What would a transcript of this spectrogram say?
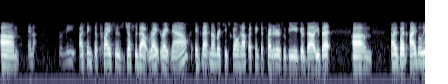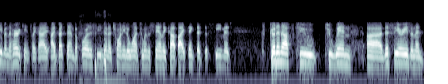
Um, and for me, I think the price is just about right right now. If that number keeps going up, I think the Predators would be a good value bet. Um, I but I believe in the Hurricanes. Like I, I bet them before the season at twenty to one to win the Stanley Cup. I think that this team is good enough to to win uh, this series and then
